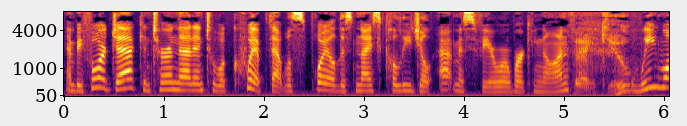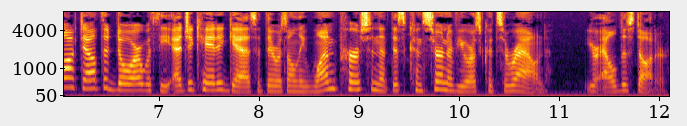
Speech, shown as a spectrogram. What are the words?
And before Jack can turn that into a quip that will spoil this nice collegial atmosphere we're working on, Thank you. we walked out the door with the educated guess that there was only one person that this concern of yours could surround your eldest daughter.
